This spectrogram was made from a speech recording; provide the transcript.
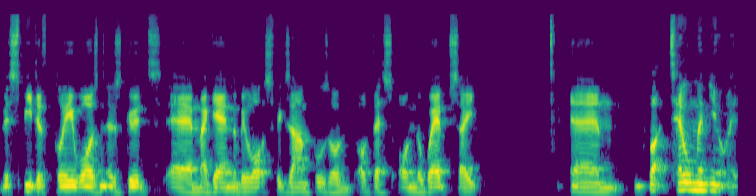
The speed of play wasn't as good. Um, again, there'll be lots of examples on, of this on the website. Um, but Tillman, you know,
